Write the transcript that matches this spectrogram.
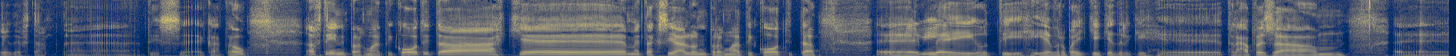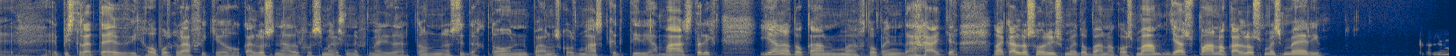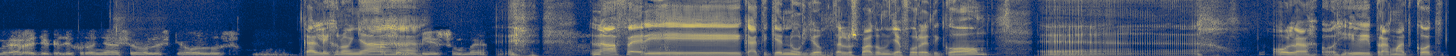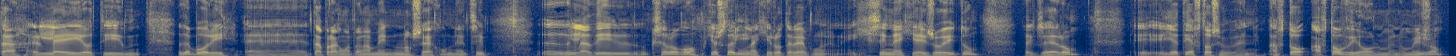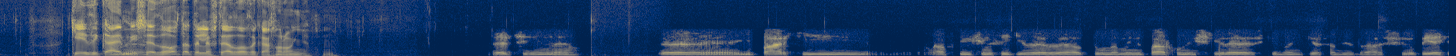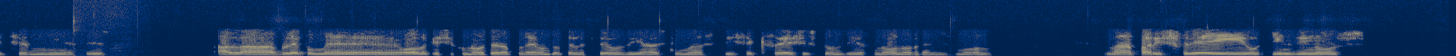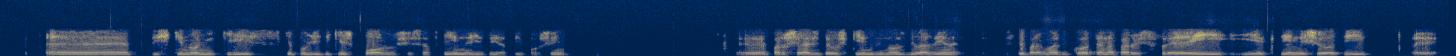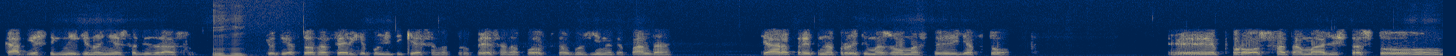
37%. Αυτή είναι η πραγματικότητα και μεταξύ άλλων η πραγματικότητα ε, λέει ότι η Ευρωπαϊκή Κεντρική ε, Τράπεζα ε, επιστρατεύει όπως γράφει και ο καλός συνάδελφος σήμερα στην εφημερίδα των συντακτών πάνω Κοσμάς, κριτήρια Μάστριχτ για να το κάνουμε αυτό πενινταράκια να καλωσορίσουμε τον Πάνο Κοσμά Γεια σου Πάνο, καλώς μεσημέρι Καλημέρα και καλή χρονιά σε όλες και όλους. Καλή χρονιά. Θα ελπίσουμε. να φέρει κάτι καινούριο, τέλος πάντων, διαφορετικό. Ε, όλα, η πραγματικότητα λέει ότι δεν μπορεί ε, τα πράγματα να μείνουν ως έχουν, έτσι. Ε, δηλαδή, ξέρω εγώ, ποιος θέλει να χειροτερεύουν συνέχεια η ζωή του, δεν ξέρω, γιατί αυτό συμβαίνει. Αυτό, αυτό βιώνουμε νομίζω. Και ειδικά ναι. εμείς εδώ τα τελευταία 12 χρόνια. Έτσι είναι. Ε, υπάρχει αυτή η συνθήκη βέβαια του να μην υπάρχουν ισχυρές κοινωνικές αντιδράσεις η οποία έχει τις ερμηνείες της αλλά βλέπουμε όλο και συχνότερα πλέον το τελευταίο διάστημα στις εκθέσεις των διεθνών οργανισμών να παρισφρέει ο κίνδυνος ε, της κοινωνικής και πολιτικής πόλωσης. Αυτή είναι η διατύπωση. Ε, παρουσιάζεται ως κίνδυνος, δηλαδή στην πραγματικότητα να παρισφρέει η εκτίμηση ότι ε, κάποια στιγμή οι κοινωνίες θα αντιδρασουν και ότι αυτό θα φέρει και πολιτικές ανατροπές, αναπόφευκτα όπως γίνεται πάντα και άρα πρέπει να προετοιμαζόμαστε γι' αυτό. Ε, πρόσφατα μάλιστα στο,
